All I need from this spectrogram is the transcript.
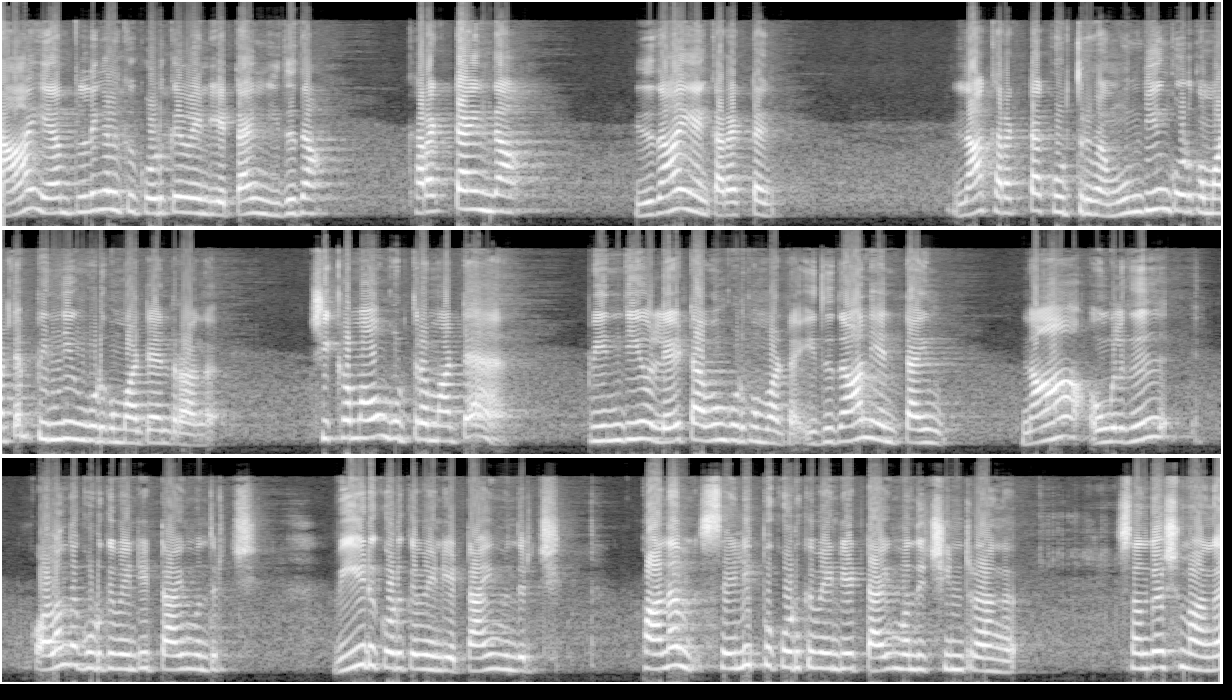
நான் என் பிள்ளைங்களுக்கு கொடுக்க வேண்டிய டைம் இதுதான். கரெக்ட் டைம் தான். இதுதான் என் கரெக்ட் டைம் நான் கரெக்டாக கொடுத்துருவேன். முந்தியும் கொடுக்க மாட்டேன் பிந்தியும் கொடுக்க மாட்டேன்றாங்க. சீக்கிரமாகவும் கொடுத்துட மாட்டேன் பிந்தியும் லேட்டாகவும் கொடுக்க மாட்டேன். இதுதான் என் டைம் நான் உங்களுக்கு குழந்தை கொடுக்க வேண்டிய டைம் வந்துருச்சு. வீடு கொடுக்க வேண்டிய டைம் வந்துருச்சு. பணம் செழிப்பு கொடுக்க வேண்டிய டைம் வந்துச்சுன்றாங்க. சந்தோஷமாங்க.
